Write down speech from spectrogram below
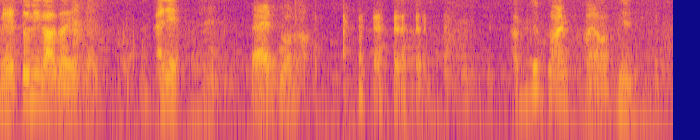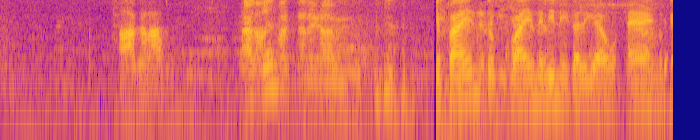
मैं तो नहीं खाता ये सब। अरे। बैठ दो ना। अब भी पार्ट खाया आपने। आकर आप आकर मत करेगा अभी। फाइन सो फाइनली निकल गया हूँ एंड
